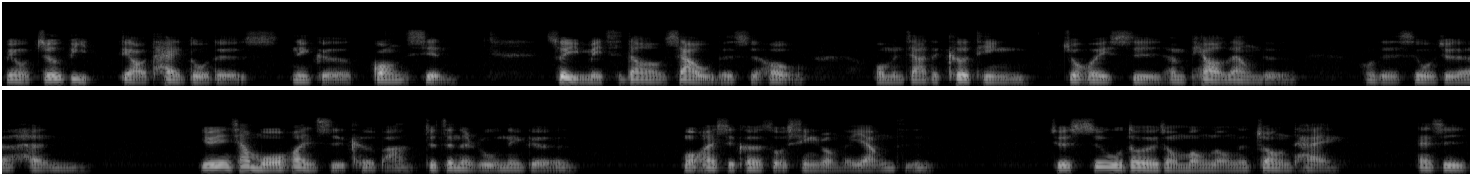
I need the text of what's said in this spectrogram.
没有遮蔽掉太多的那个光线，所以每次到下午的时候，我们家的客厅就会是很漂亮的，或者是我觉得很有点像魔幻时刻吧，就真的如那个魔幻时刻所形容的样子，就是事物都有一种朦胧的状态，但是。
